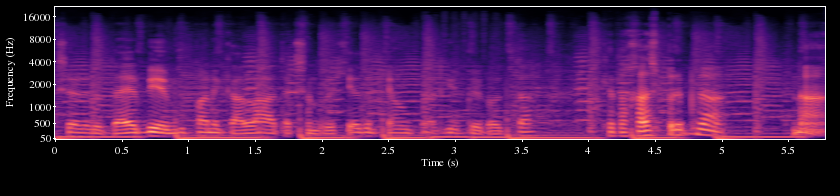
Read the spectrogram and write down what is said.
ξέρετε τα Airbnb πάνε καλά, τα ξενοδοχεία δεν πιάνουν καλή πληρότητα και τα χάσει πρέπει να, να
